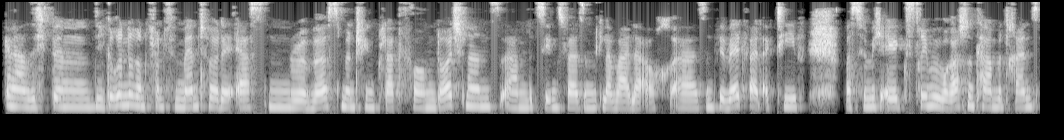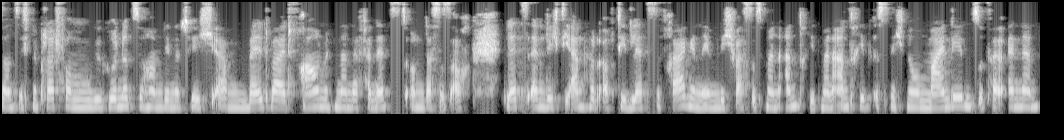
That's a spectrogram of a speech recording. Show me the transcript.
Genau, also ich bin die Gründerin von Fementor, der ersten Reverse Mentoring Plattform Deutschlands, ähm, beziehungsweise mittlerweile auch äh, sind wir weltweit aktiv, was für mich extrem überraschend kam, mit 23 eine Plattform gegründet zu haben, die natürlich ähm, weltweit Frauen miteinander vernetzt. Und das ist auch letztendlich die Antwort auf die letzte Frage, nämlich was ist mein Antrieb? Mein Antrieb ist nicht nur mein Leben zu verändern,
